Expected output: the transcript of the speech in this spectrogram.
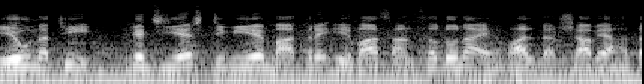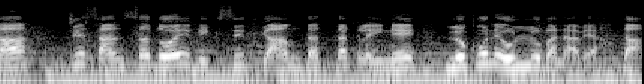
એવું નથી કે જીએસટીવીએ માત્ર એવા સાંસદોના અહેવાલ દર્શાવ્યા હતા જે સાંસદોએ વિકસિત ગામ દત્તક લઈને લોકોને ઉલ્લુ બનાવ્યા હતા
